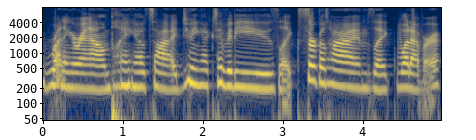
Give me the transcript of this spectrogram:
running around, playing outside, doing activities like circle times, like whatever.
